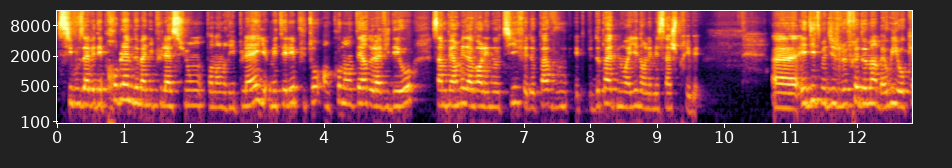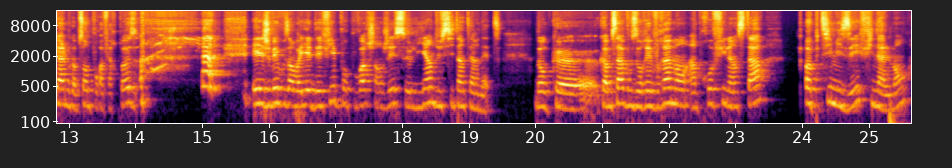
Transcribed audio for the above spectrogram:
Si vous avez des problèmes de manipulation pendant le replay, mettez-les plutôt en commentaire de la vidéo. Ça me permet d'avoir les notifs et de pas vous, de pas être noyé dans les messages privés. Euh, Edith me dit je le ferai demain. Bah oui, au calme, comme ça on pourra faire pause. et je vais vous envoyer le défi pour pouvoir changer ce lien du site internet. Donc, euh, comme ça, vous aurez vraiment un profil Insta optimisé finalement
